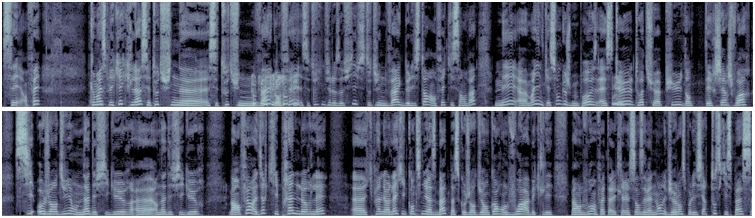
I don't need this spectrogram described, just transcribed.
c'est en fait Comment expliquer que là c'est toute une euh, c'est toute une vague en fait, c'est toute une philosophie, c'est toute une vague de l'histoire en fait qui s'en va. Mais moi il y a une question que je me pose, est-ce que toi tu as pu dans tes recherches voir si aujourd'hui on a des figures on a des figures bah en fait on va dire qui prennent leur lait euh, qui prennent leur lait, qui continuent à se battre parce qu'aujourd'hui encore on le voit avec les, bah on le voit en fait avec les récents événements, les violences policières, tout ce qui se passe,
